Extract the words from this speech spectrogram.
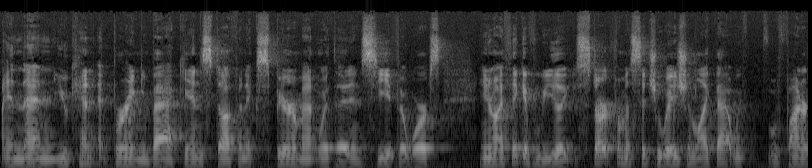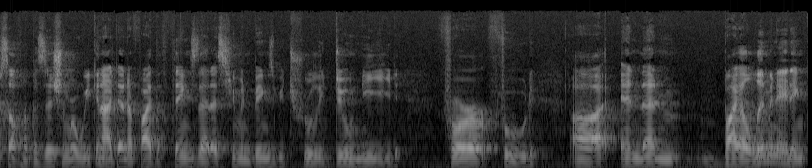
And then you can bring back in stuff and experiment with it and see if it works you know, I think if we like start from a situation like that, we, we find ourselves in a position where we can identify the things that as human beings we truly do need for food, uh, and then by eliminating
